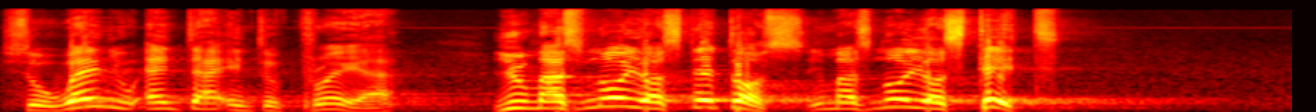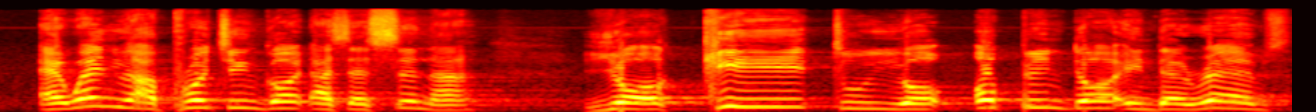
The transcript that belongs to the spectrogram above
So when you enter into prayer, you must know your status, you must know your state. And when you are approaching God as a sinner, your key to your open door in the realms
